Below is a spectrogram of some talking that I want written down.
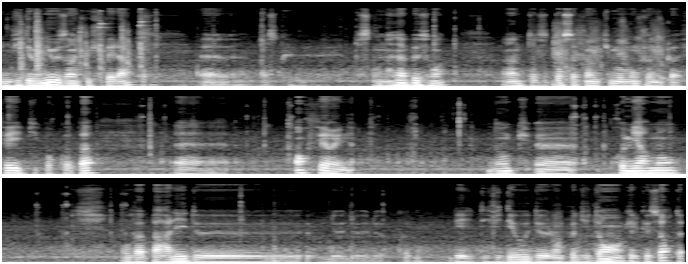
une vidéo news hein, que je fais là. parce que parce qu'on en a besoin. Hein, de temps en temps ça fait un petit moment que j'en ai pas fait et puis pourquoi pas en refaire une. Donc premièrement on va parler de, des, vidéos de l'emploi du temps en quelque sorte.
